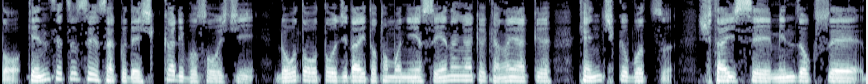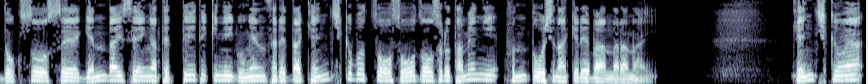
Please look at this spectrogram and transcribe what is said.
と建設政策でしっかり武装し、労働党時代とともに末永く輝く建築物、主体性、民族性、独創性、現代性が徹底的に具現された建築物を創造するために奮闘しなければならない。建築は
